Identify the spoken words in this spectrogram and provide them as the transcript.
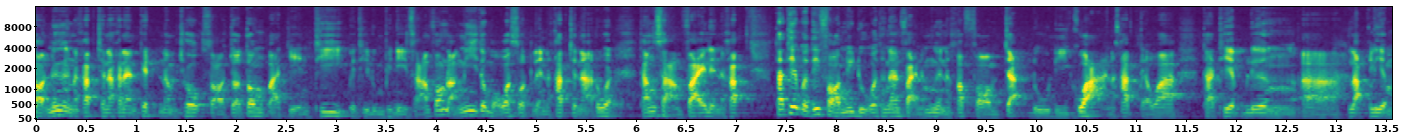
ต่อเนื่องนะครับชนะคะแนนเพชรนำโชคสอจต้องปาเจีนที่เวทีลุมพินีสามฟอร์มหลังนี่ต้องบอกว่าสดเลยนะครับชนะรวดทั้ง 3 ไฟเลยนะครับถ้าเทียบกับที่ฟอร์มนี่ดูว่าทางด้านฝ่ายน้ำเงินนะครับฟอร์มจะดูดีกว่านะครับแต่ว่าถ้าเทียบเรื่องอหลักเหลี่ยม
